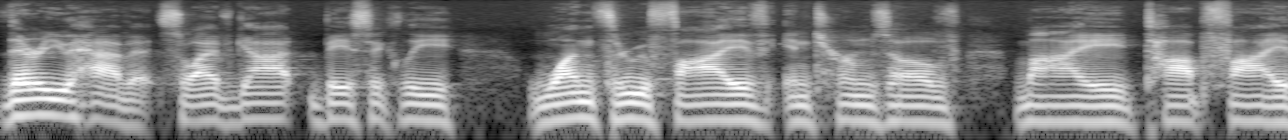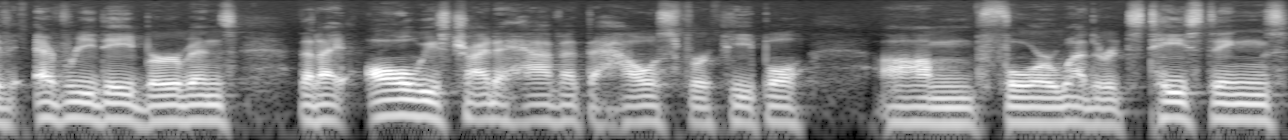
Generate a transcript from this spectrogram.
there you have it. So I've got basically one through five in terms of my top five everyday bourbons that I always try to have at the house for people um, for whether it's tastings,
